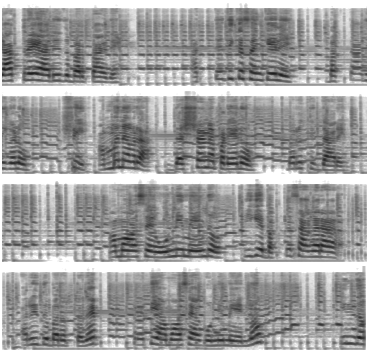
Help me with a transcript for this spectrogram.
ಜಾತ್ರೆ ಹರಿದು ಬರ್ತಾ ಇದೆ. ಅತ್ಯಧಿಕ ಸಂಖ್ಯೆಯಲ್ಲಿ ಭಕ್ತಾದಿಗಳು ಶ್ರೀ ಅಮ್ಮನವರ ದರ್ಶನ ಪಡೆಯಲು ಬರುತ್ತಿದ್ದಾರೆ. ಅಮಾವಾಸ್ಯೆ ಹುಣ್ಣಿಮೆಯಂದು ಹೀಗೆ ಭಕ್ತ ಸಾಗರ ಹರಿದು ಬರುತ್ತದೆ. ಪ್ರತಿ ಅಮಾವಾಸ್ಯೆ ಹಾಗೂ ಹುಣ್ಣಿಮೆಯಲ್ಲೂ ಇಂದು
